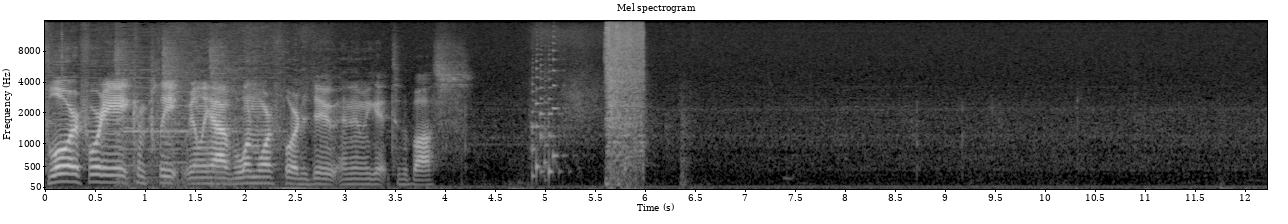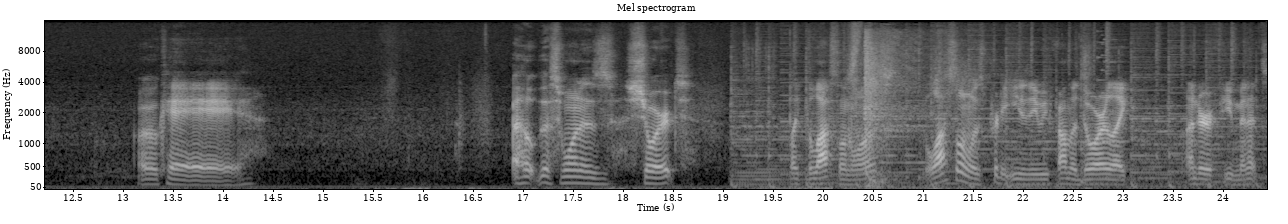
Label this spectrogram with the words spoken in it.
Floor 48 complete. We only have one more floor to do, and then we get to the boss. Okay. I hope this one is short, like the last one was. The last one was pretty easy. We found the door like under a few minutes.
